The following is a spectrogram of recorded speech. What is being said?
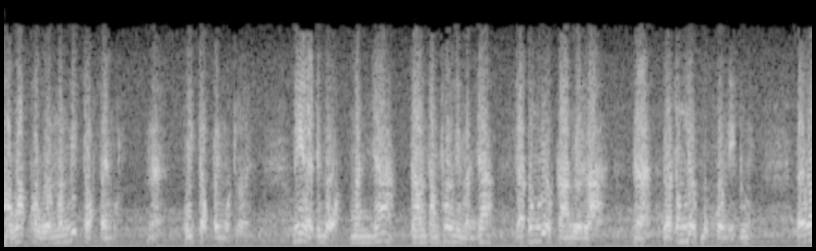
ภาวะพวนมันวิตกไปหมดนะวิตกไปหมดเลย นี่แหละที่บอกมันยากการทำโทษนี่มันยาก จะต้องเลือกการเวลานะแล้วต้องเลือกบุคคลอีกด้วย แต่ว่า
